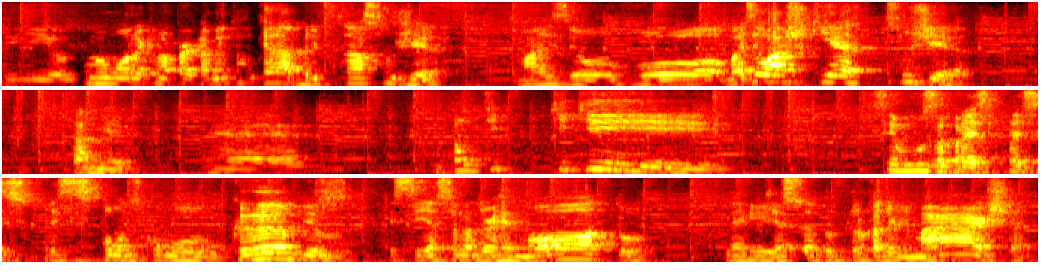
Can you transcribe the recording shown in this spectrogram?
e eu, como eu moro aqui no apartamento, não quero abrir porque uma sujeira. Mas eu vou. Mas eu acho que é sujeira. tá nele. É, então, que, que, que você usa para esse, esses, esses pontos, como câmbios, esse acionador remoto, né, que é tanto trocador de marcha?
